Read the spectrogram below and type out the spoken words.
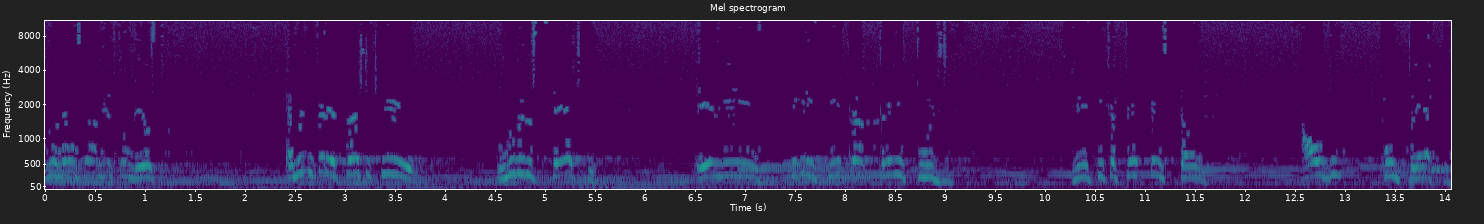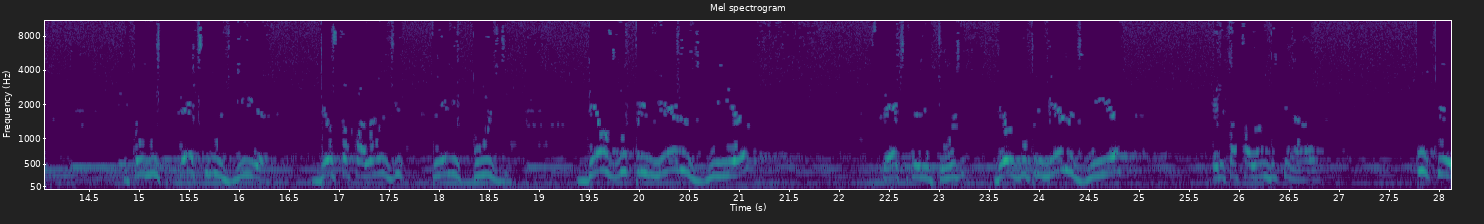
no relacionamento com Deus. É muito interessante que o número 7, ele significa plenitude, significa perfeição, algo completo. Então, no sétimo dia, Deus está falando de plenitude. Deus, no primeiro dia, sete plenitude, Deus, no primeiro dia, Ele está falando do final. Por quê?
